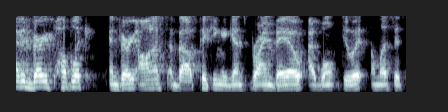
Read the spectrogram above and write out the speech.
I've been very public and very honest about picking against Brayan Bello. I won't do it unless it's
